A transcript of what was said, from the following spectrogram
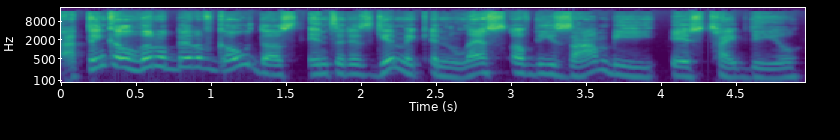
I think a little bit of Goldust into this gimmick and less of the zombie-ish type deal.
